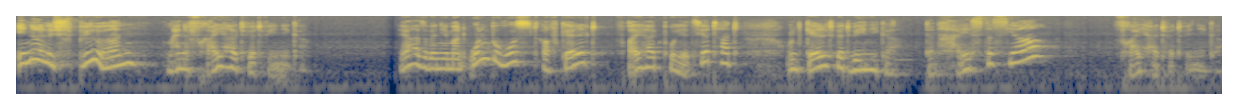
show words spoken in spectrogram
innerlich spüren, meine Freiheit wird weniger. Ja, also wenn jemand unbewusst auf Geld Freiheit projiziert hat und Geld wird weniger, dann heißt es ja, Freiheit wird weniger.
